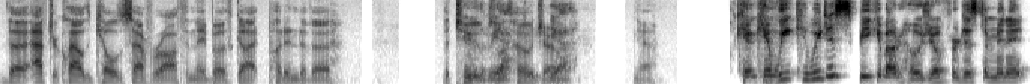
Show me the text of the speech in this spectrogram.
the after Cloud killed Sephiroth, and they both got put into the the tubes the with Hojo. Yeah. Yeah. Can can we can we just speak about Hojo for just a minute?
